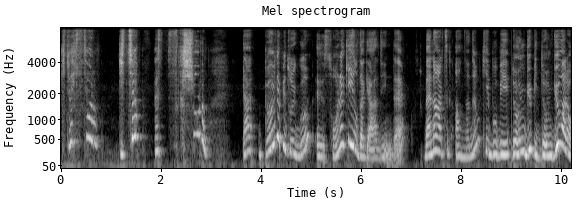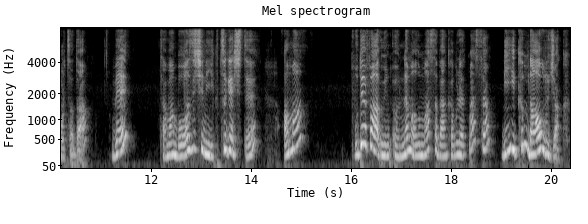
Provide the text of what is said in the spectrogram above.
Gitmek istiyorum. Gideceğim. Ya sıkışıyorum. Yani böyle bir duygu e, sonraki yılda geldiğinde ben artık anladım ki bu bir döngü bir döngü var ortada ve tamam boğaz içini yıktı geçti ama bu defa önlem alınmazsa ben kabul etmezsem bir yıkım daha olacak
